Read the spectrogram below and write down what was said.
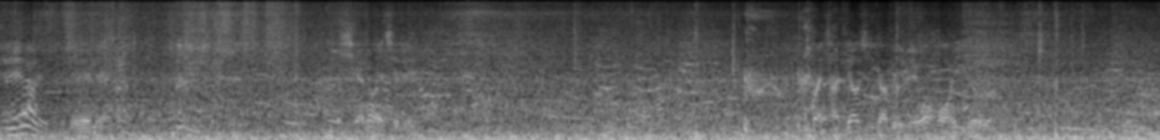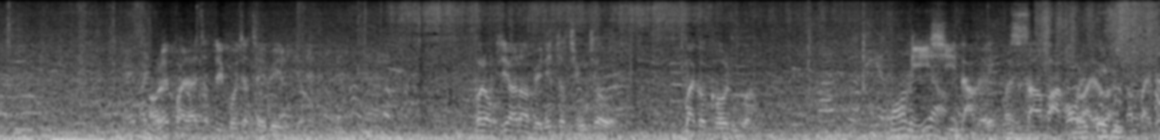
几个。一个尔。谁拢会一个？卖产料钱甲卖卖，我欢喜了。后礼拜来绝对无遮济卖你哦。不拢是安那卖恁足清楚的，莫搁考虑啊。一是六个，三百块来了，三百块，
